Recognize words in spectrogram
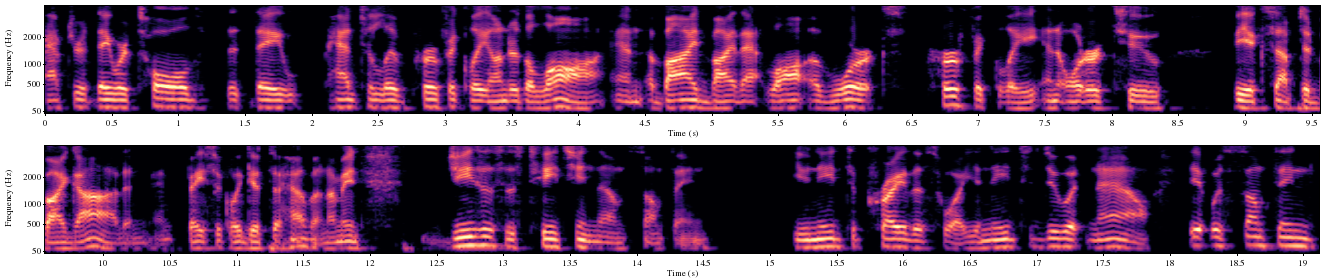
after they were told that they had to live perfectly under the law and abide by that law of works perfectly in order to be accepted by God and, and basically get to heaven. I mean, Jesus is teaching them something. You need to pray this way. You need to do it now. It was something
